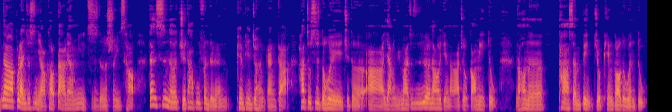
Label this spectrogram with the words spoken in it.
那不然就是你要靠大量密植的水草，但是呢，绝大部分的人偏偏就很尴尬，他就是都会觉得啊，养鱼嘛，就是热闹一点啊，就高密度，然后呢，怕生病就偏高的温度，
